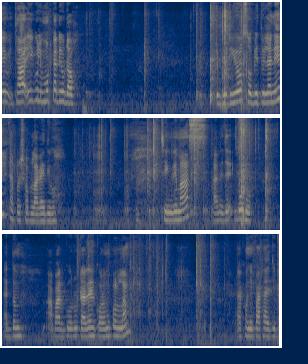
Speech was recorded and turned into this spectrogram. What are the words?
এই এইগুলি মোটকা দিয়ে উঠাও। একটু ভিডিও, ছবি তুলে নি, তারপরে সব লাগাই দিব। চিংড়ি মাছ, আর এই যে গরু, একদম আবার গরুটারে গরম করলাম। এখনই পাঠাই দিব।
